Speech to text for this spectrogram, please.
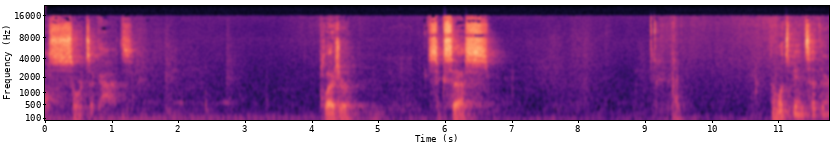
All sorts of gods. Pleasure, success. And what's being said there?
